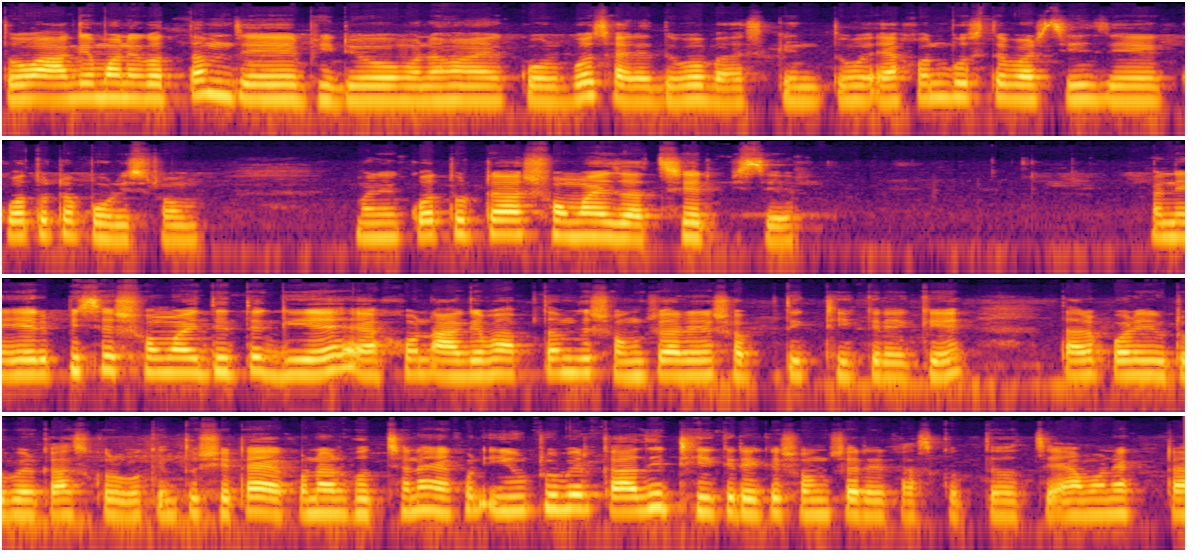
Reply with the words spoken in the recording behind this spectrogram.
তো আগে মনে করতাম যে ভিডিও মনে হয় করব, ছেড়ে দেবো বাস কিন্তু এখন বুঝতে পারছি যে কতটা পরিশ্রম মানে কতটা সময় যাচ্ছে এর পিছে। মানে এর পিছে সময় দিতে গিয়ে এখন আগে ভাবতাম যে সংসারে সব দিক ঠিক রেখে তারপরে ইউটিউবের কাজ করব, কিন্তু সেটা এখন আর হচ্ছে না। এখন ইউটিউবের কাজই ঠিক রেখে সংসারের কাজ করতে হচ্ছে। এমন একটা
